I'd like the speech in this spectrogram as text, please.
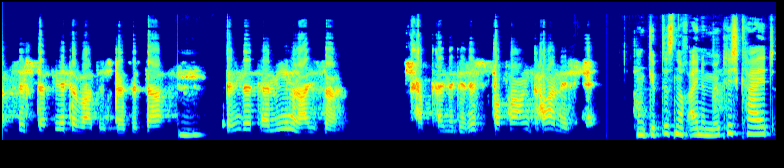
21.04. warte ich. Das ist da Mhm. in der Terminreise. Ich habe keine Gerichtsverfahren, gar nicht. Und gibt es noch eine Möglichkeit,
